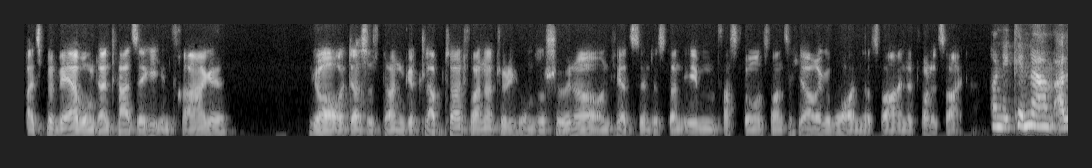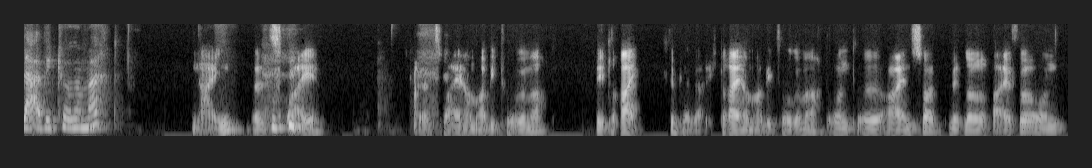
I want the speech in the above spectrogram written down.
als Bewerbung dann tatsächlich in Frage. Ja, dass es dann geklappt hat, war natürlich umso schöner. Und jetzt sind es dann eben fast 25 Jahre geworden. Das war eine tolle Zeit. Und die Kinder haben alle Abitur gemacht? Nein, äh, zwei. äh, zwei haben Abitur gemacht. Nee, drei. Stimmt ja gar nicht. Drei haben Abitur gemacht und äh, eins hat mittlere Reife und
